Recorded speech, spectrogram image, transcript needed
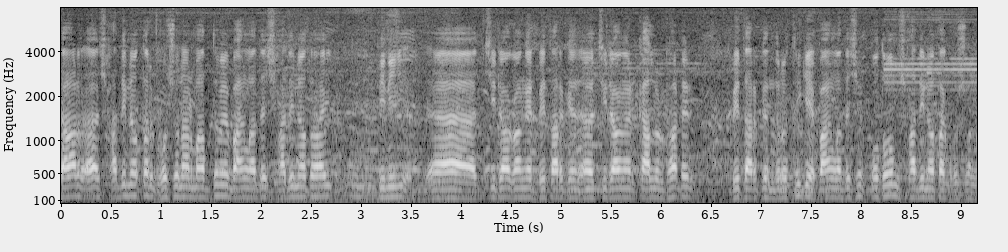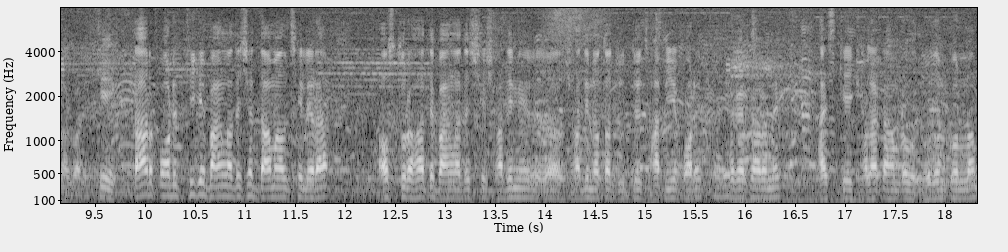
তার স্বাধীনতার ঘোষণার মাধ্যমে বাংলাদেশ স্বাধীনতা হয়। তিনি চিটাগংয়ের বেতার চিটাগংয়ের কালুরঘাটের বেতার কেন্দ্র থেকে বাংলাদেশের প্রথম স্বাধীনতা ঘোষণা করে। তারপরের থেকে বাংলাদেশের দামাল ছেলেরা অস্ত্র হাতে বাংলাদেশকে স্বাধীনের আহ, স্বাধীনতা যুদ্ধে ঝাঁপিয়ে পড়ে থাকার কারণে। আজকে এই খেলাটা আমরা উদ্বোধন করলাম।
